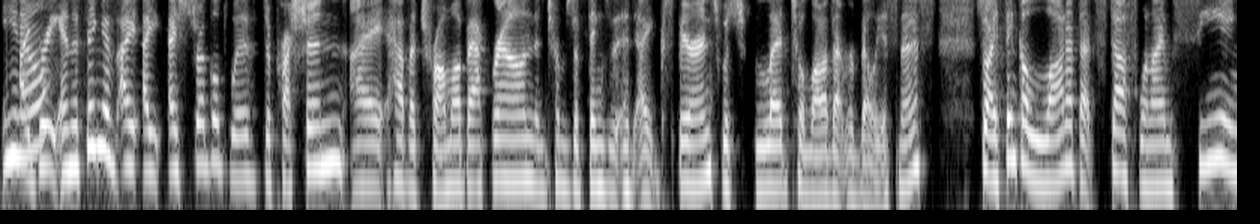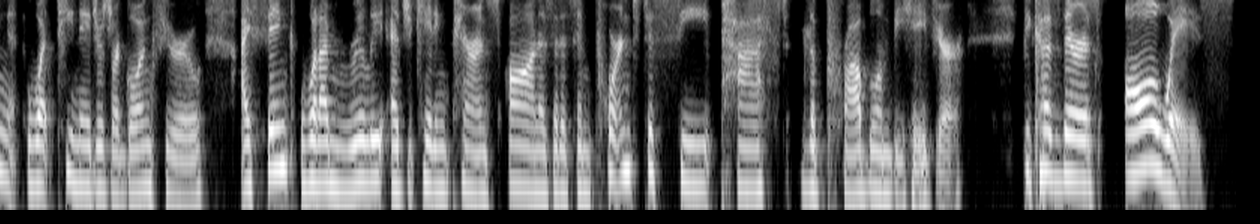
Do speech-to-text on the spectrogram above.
You know, I agree. And the thing is, I, I, I struggled with depression. I have a trauma background in terms of things that I experienced, which led to a lot of that rebelliousness. So I think a lot of that stuff, when I'm seeing what teenagers are going through, I think what I'm really educating parents on is that it's important to see past the problem behavior because there's always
